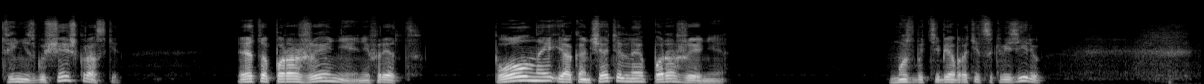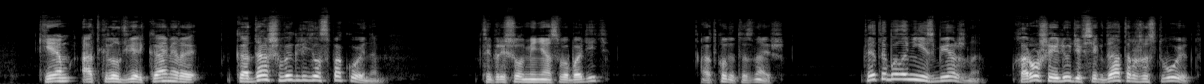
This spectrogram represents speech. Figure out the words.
Ты не сгущаешь краски? Это поражение, Нефред. Полное и окончательное поражение. Может быть, тебе обратиться к визирю? Кем открыл дверь камеры. Кадаш выглядел спокойным. Ты пришел меня освободить? Откуда ты знаешь? Это было неизбежно. Хорошие люди всегда торжествуют.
